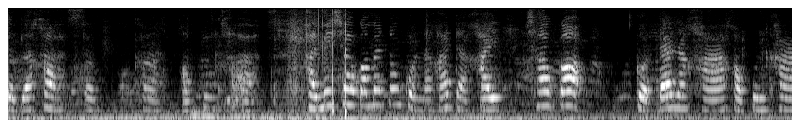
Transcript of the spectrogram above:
จบแล้วค่ะสบค่ะ ขอบคุณค่ะ ใครไม่ชอบก็ไม่ต้องกดนะคะ แต่ใครชอบก็กดได้นะคะ ขอบคุณค่ะ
